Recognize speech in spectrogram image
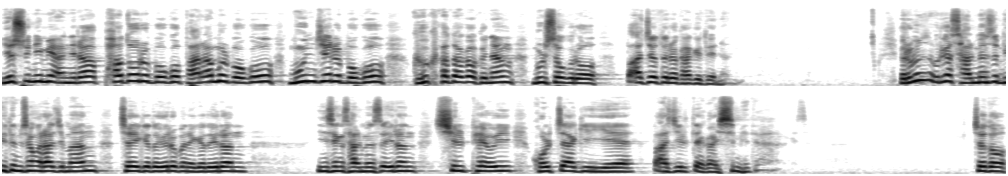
예수님이 아니라 파도를 보고 바람을 보고 문제를 보고 그 가다가 그냥 물속으로 빠져들어가게 되는. 여러분 우리가 살면서 믿음 생활하지만 저에게도 여러분에게도 이런 인생 살면서 이런 실패의 골짜기에 빠질 때가 있습니다. 저도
